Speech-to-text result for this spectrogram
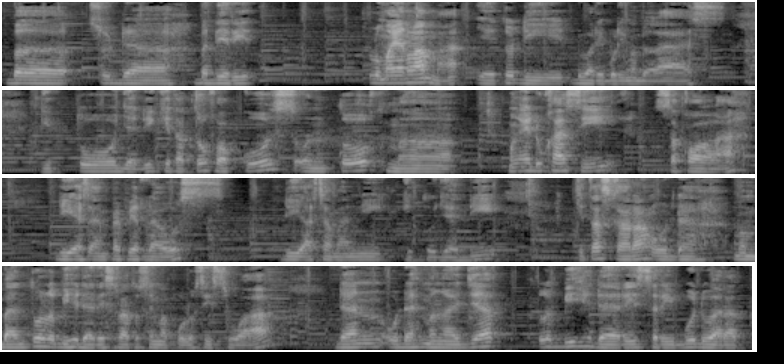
be- sudah berdiri lumayan lama yaitu di 2015 gitu. Jadi kita tuh fokus untuk me- mengedukasi sekolah di SMP Firdaus di Arca Manik gitu. Jadi kita sekarang udah membantu lebih dari 150 siswa dan udah mengajak lebih dari 1200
